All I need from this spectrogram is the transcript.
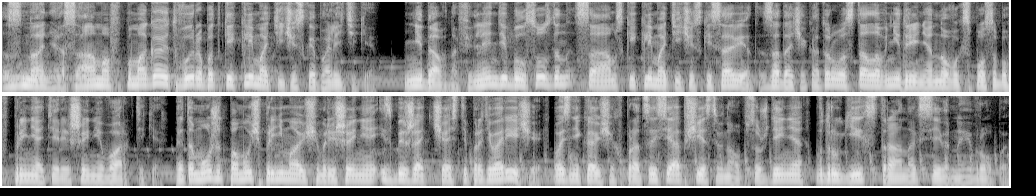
Знания Саамов помогают в выработке климатической политики. Недавно в Финляндии был создан Саамский климатический совет, задача которого стала внедрение новых способов принятия решений в Арктике. Это может помочь принимающим решения избежать части противоречий, возникающих в процессе общественного обсуждения в других странах Северной Европы.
